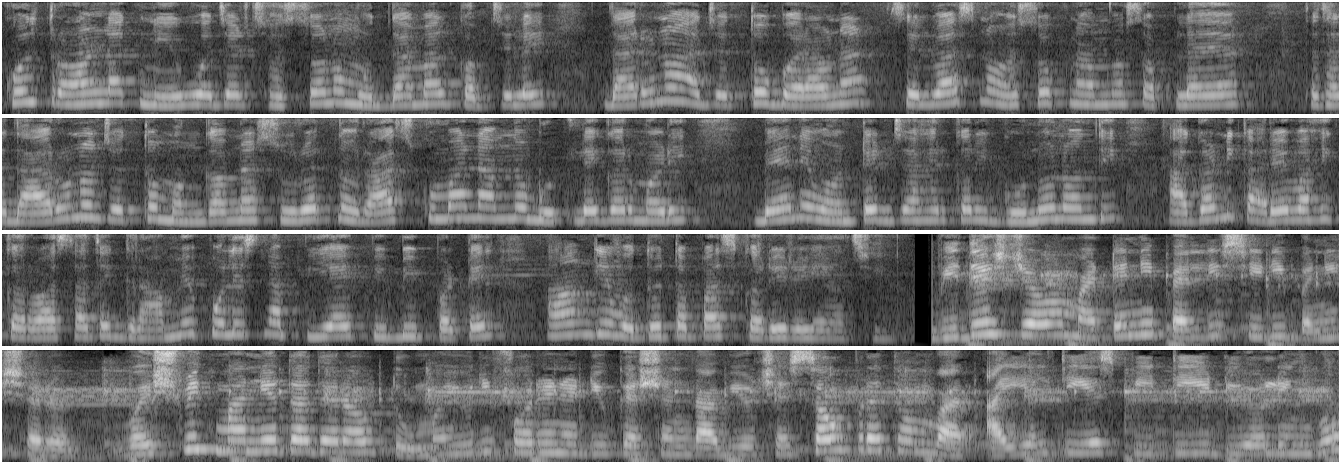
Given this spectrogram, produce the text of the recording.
કુલ ત્રણ લાખ નેવું હજાર છસોનો મુદ્દામાલ કબજે લઈ દારૂનો આ જથ્થો ભરાવનાર સેલવાસનો અશોક નામનો સપ્લાયર તથા દારૂનો જથ્થો મંગાવનાર સુરતનો રાજકુમાર નામનો બુટલેગર મળી બેને વોન્ટેડ જાહેર કરી ગુનો નોંધી આગળની કાર્યવાહી કરવા સાથે ગ્રામ્ય પોલીસના પીઆઈ પીબી પટેલ આ અંગે વધુ તપાસ કરી રહ્યા છે. વિદેશ જવા માટેની પહેલી સીડી બની સરળ વૈશ્વિક માન્યતા ધરાવતું મયુરી ફોરેન એડ્યુકેશન લાવ્યું છે. સૌ પ્રથમવાર આઈએલટીએસ પીટી ડિયોલિંગો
